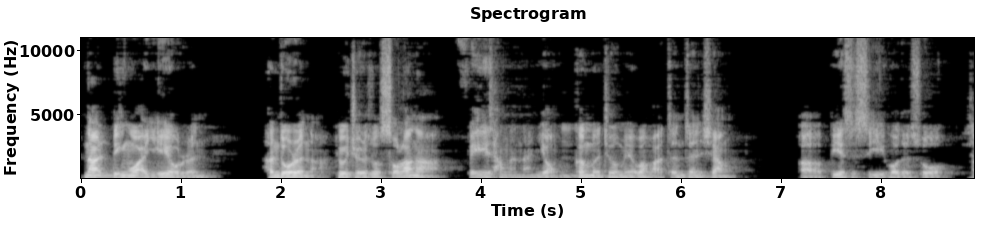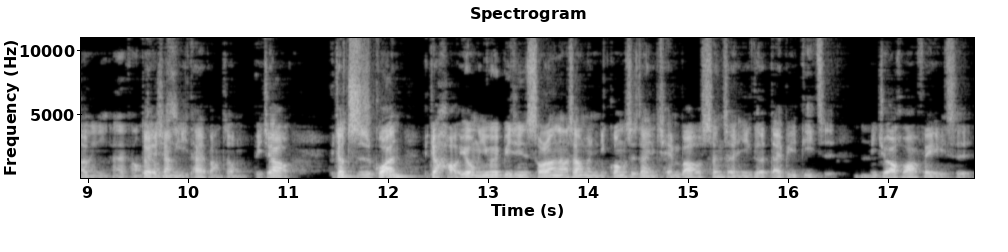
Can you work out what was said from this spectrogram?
那另外也有人，很多人啊，就会觉得说，Solana 非常的难用，根本就没有办法真正像呃 BSC 或者说像以太坊对像以太坊这种比较比较直观、比较好用。因为毕竟 Solana 上面，你光是在你钱包生成一个代币地址，你就要花费一次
